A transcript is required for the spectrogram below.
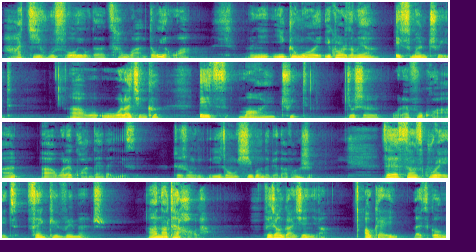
啊，几乎所有的餐馆都有啊。你你跟我一块儿怎么样？It's my treat。啊，我我来请客。It's my treat，就是我来付款啊，我来款待的意思。这种一种习惯的表达方式。That sounds great. Thank you very much。啊，那太好了，非常感谢你啊。OK，let's go。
